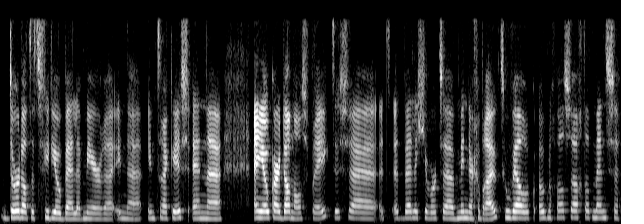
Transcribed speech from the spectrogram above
doordat het videobellen meer in, in trek is en, en je elkaar dan al spreekt. Dus het, het, belletje wordt minder gebruikt. Hoewel ik ook nog wel zag dat mensen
